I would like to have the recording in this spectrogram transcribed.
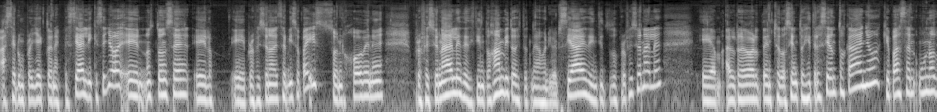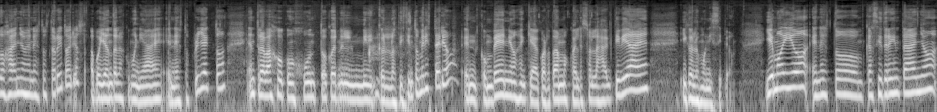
hacer un proyecto en especial y qué sé yo. Entonces, los eh, profesionales de servicio país son jóvenes profesionales de distintos ámbitos, de distintas universidades, de institutos profesionales, eh, alrededor de entre 200 y 300 cada año, que pasan uno o dos años en estos territorios apoyando a las comunidades en estos proyectos, en trabajo conjunto con los distintos ministerios, en convenios en que acordamos cuáles son las actividades y con los municipios. Y hemos ido en estos casi 30 años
